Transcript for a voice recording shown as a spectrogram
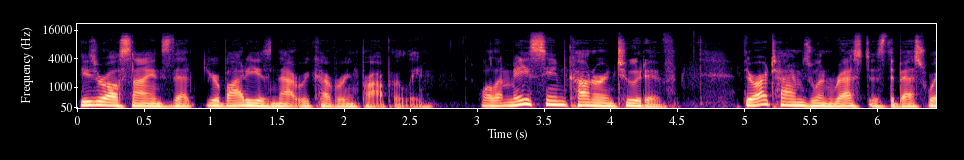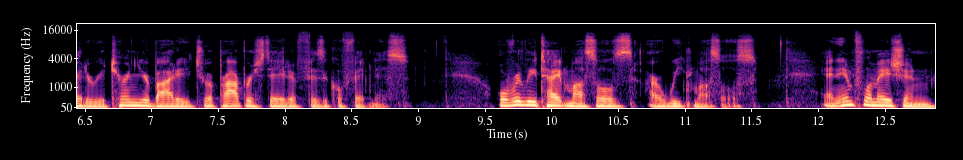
These are all signs that your body is not recovering properly. While it may seem counterintuitive, there are times when rest is the best way to return your body to a proper state of physical fitness. Overly tight muscles are weak muscles, and inflammation,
